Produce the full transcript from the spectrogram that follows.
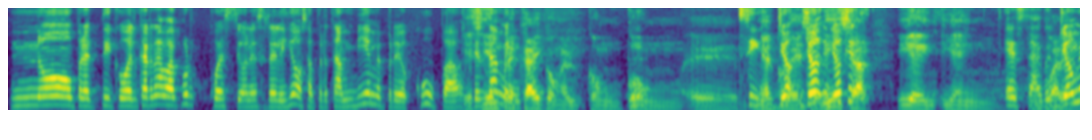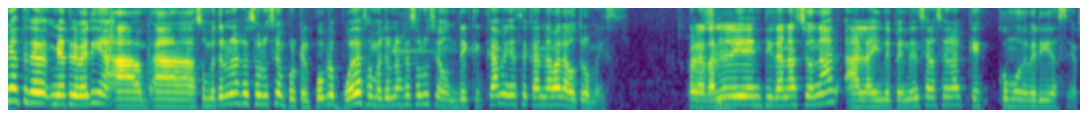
no practico el carnaval por cuestiones religiosas, pero también me preocupa. Que siempre cae con el con, con eh, miércoles yo, yo, y en, y en Exacto. yo me, atrevería a, someter una resolución, porque el pueblo puede someter una resolución de que cambien ese carnaval a otro mes, para ah, darle la identidad nacional a la independencia nacional, que es como debería ser.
